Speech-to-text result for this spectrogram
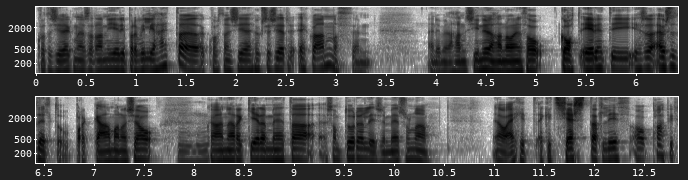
hvort það sé vegna þess að hann er bara vilja hætta eða hvort hann sé að hugsa sér eitthvað annað. En, en ég meina hann sýnir að hann á ennþá gott erindi í þessa efstu dild og bara gaman að sjá Mhm. hvað hann er að gera með þetta Sampdoria lið sem er svona, já, ekkit, ekkit sérstart lið á pappir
